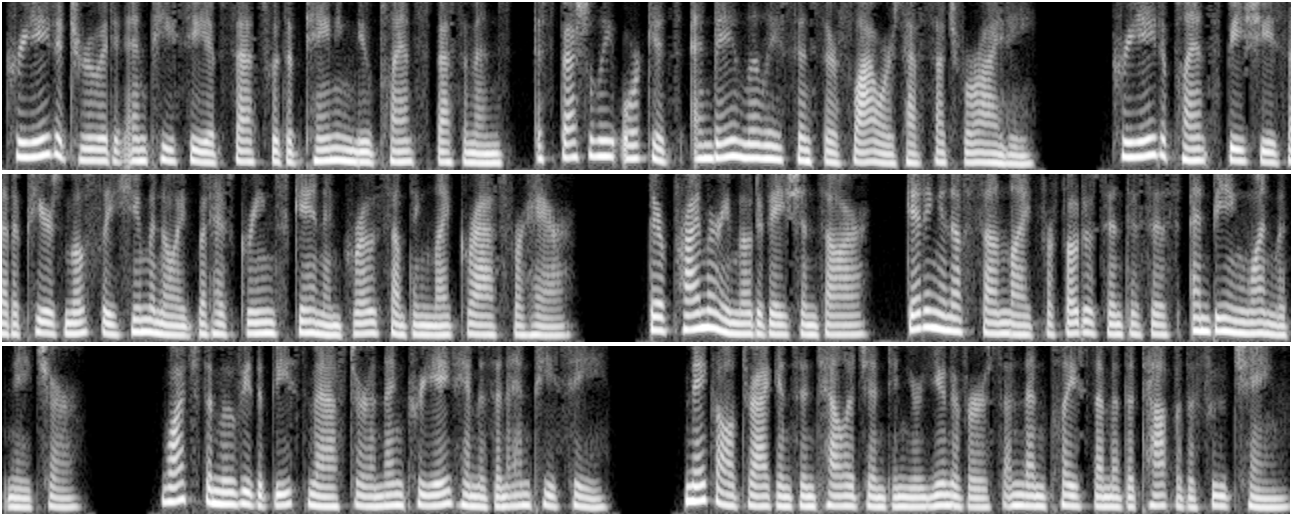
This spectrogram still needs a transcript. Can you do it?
Create a druid NPC obsessed with obtaining new plant specimens, especially orchids and daylilies since their flowers have such variety. Create a plant species that appears mostly humanoid but has green skin and grows something like grass for hair. Their primary motivations are getting enough sunlight for photosynthesis and being one with nature. Watch the movie The Beastmaster and then create him as an NPC. Make all dragons intelligent in your universe and then place them at the top of the food chain.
